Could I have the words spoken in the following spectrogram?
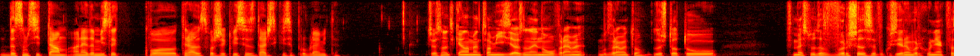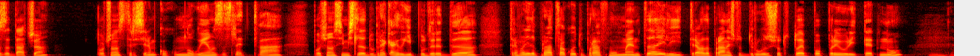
да съм си там, а не да мисля какво трябва да свърша, какви са задачи, какви са проблемите. Честно ти кажа, на мен това ми изяжда най-много време от времето, защото вместо да върша, да се фокусирам върху някаква задача, почвам да стресирам колко много имам за след това, почвам да си мисля, добре, как да ги подреда, трябва ли да правя това, което правя в момента или трябва да правя нещо друго, защото то е по-приоритетно Да.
